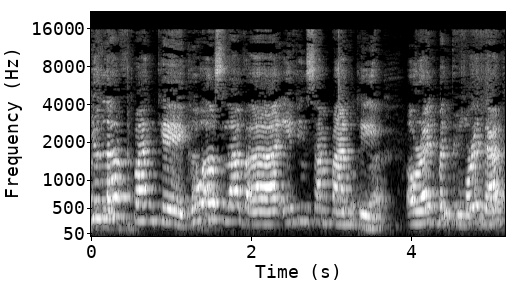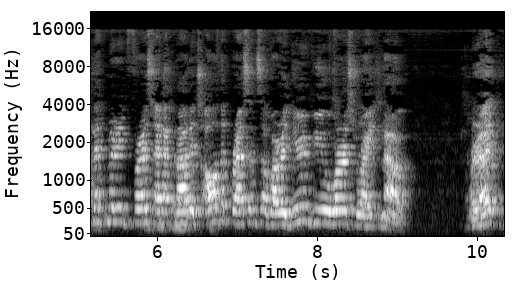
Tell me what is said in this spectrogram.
You love pancake. Who else love uh, eating some pancake? Alright, but before that, let me read first and acknowledge all the presence of our dear viewers right now. Alright?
